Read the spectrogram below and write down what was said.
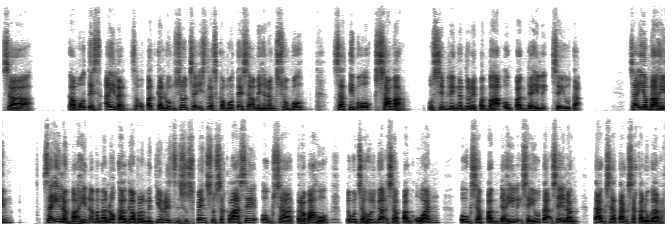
sa Camotes Island sa upat ka lungsod sa Islas Camotes sa amihanang Subo sa tibuok Samar posible nga dunay pagbaha o pagdahili sa yuta. Sa iyang bahin, sa ilang bahin ang mga local government units ni suspenso sa klase o sa trabaho tungod sa hulga sa pag-uwan o sa pagdahili sa yuta sa ilang tag-sa-tag sa kalugar.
